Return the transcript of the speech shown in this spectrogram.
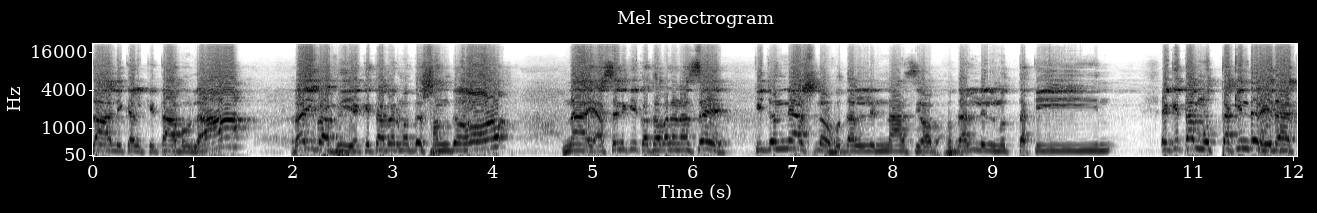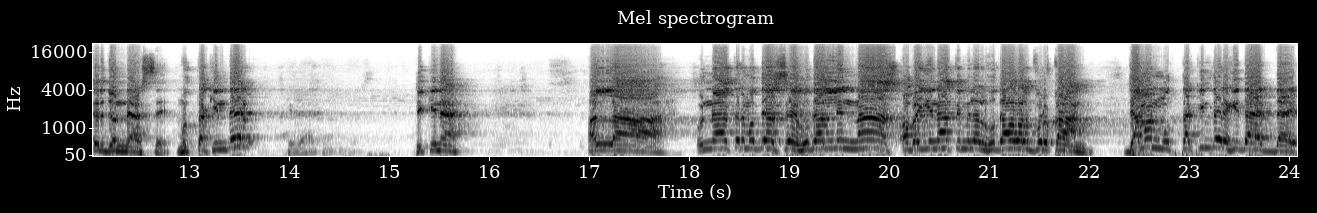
জালিকাল কিতাবুলা রাইবা ফি এ কিতাবের মধ্যে সন্দেহ নাই। আছে নাকি? কথা বলেন, আছে। কি জন্য আসলো? হুদাল্লিন নাসি হুদাল্লিল মুত্তাকিন। এ কিতাব মুত্তাকিনদের হিদায়াতের জন্য আসছে। মুত্তাকিনদের। ঠিক না আল্লাহ উন্নয়তের মধ্যে আছে হুদাল্লিন নাস অবাইনাতি মিনাল হুদা ফুরকান। যেমন মুত্তাকিনদের হিদায়াত দেয়,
